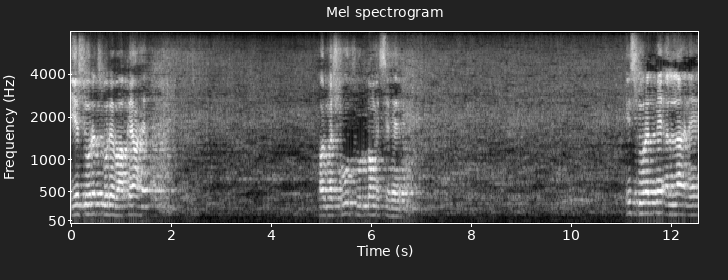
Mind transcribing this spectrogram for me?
یہ سورت سورہ واقعہ ہے اور مشہور صورتوں میں سے ہے۔ اس صورت میں اللہ نے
